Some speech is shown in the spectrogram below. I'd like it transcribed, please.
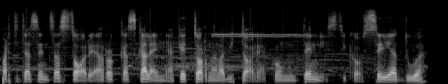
Partita senza storia, Rocca Scalegna che torna alla vittoria con un tennistico 6 a 2.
